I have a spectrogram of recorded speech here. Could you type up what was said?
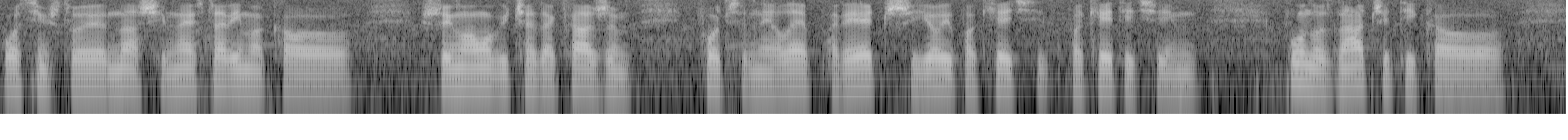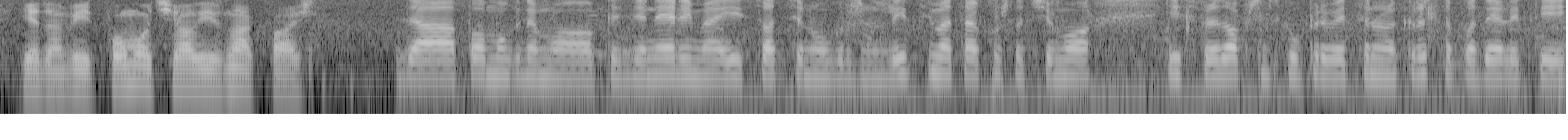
Osim što je našim najstarijima kao što imam običaj da kažem, početna je lepa reč i ovi paketi, će im puno značiti kao jedan vid pomoći, ali i znak pažnje da pomognemo penzionerima i socijalno ugroženim licima tako što ćemo ispred opštinske uprave Crvenog krsta podeliti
